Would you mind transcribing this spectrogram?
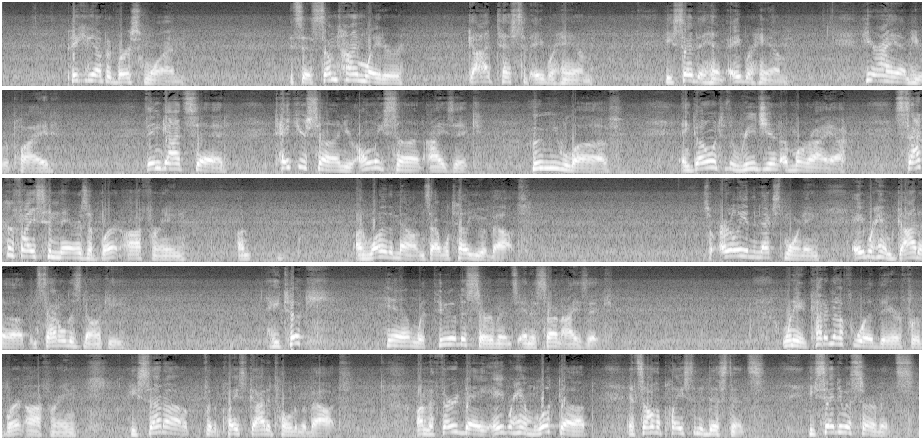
picking up at verse 1. It says, Sometime later, God tested Abraham. He said to him, Abraham, here I am, he replied. Then God said, Take your son, your only son, Isaac, whom you love, and go into the region of Moriah. Sacrifice him there as a burnt offering on, on one of the mountains I will tell you about. So early in the next morning, Abraham got up and saddled his donkey. He took him with two of his servants and his son Isaac. When he had cut enough wood there for a burnt offering, he set up for the place God had told him about. On the third day, Abraham looked up and saw the place in the distance. He said to his servants,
